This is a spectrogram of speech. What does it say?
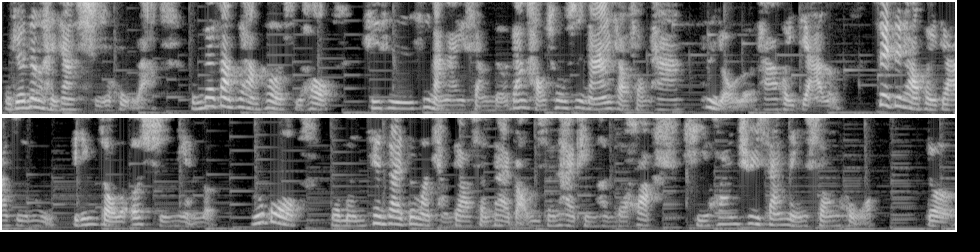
我觉得那个很像石虎啦。我们在上这堂课的时候，其实是蛮哀伤的。但好处是南安小熊它自由了，它回家了。所以这条回家之路已经走了二十年了。如果我们现在这么强调生态保育、生态平衡的话，喜欢去山林生活的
